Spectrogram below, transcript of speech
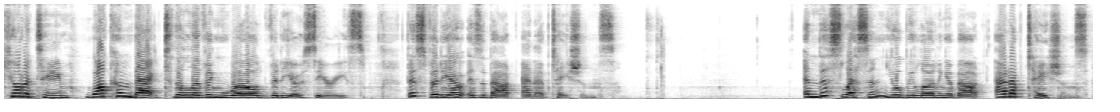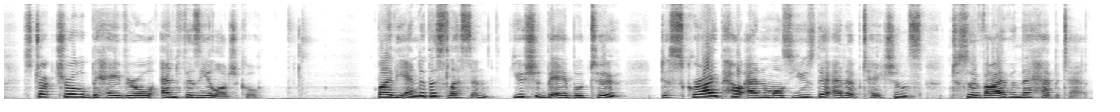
Kia ora team, welcome back to the Living World video series. This video is about adaptations. In this lesson, you'll be learning about adaptations, structural, behavioral, and physiological. By the end of this lesson, you should be able to describe how animals use their adaptations to survive in their habitat.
